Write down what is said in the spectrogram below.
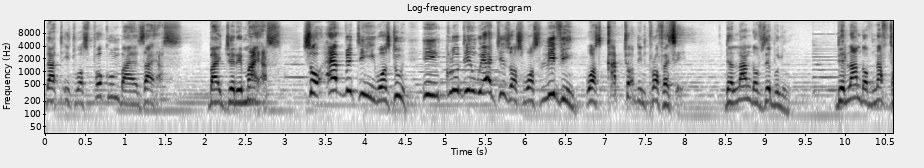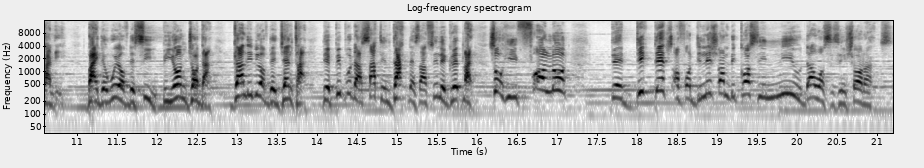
that it was spoken by Isaiah, by Jeremiah. So everything he was doing, including where Jesus was living, was captured in prophecy. The land of Zebulun, the land of Naphtali, by the way of the sea, beyond Jordan, Galilee of the Gentile. The people that sat in darkness have seen a great light. So he followed the dictates of ordination because he knew that was his insurance.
